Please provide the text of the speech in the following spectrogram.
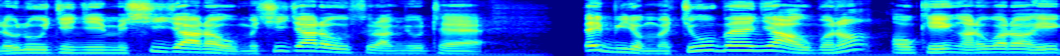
လိုလိုချင်းချင်းမရှိကြတော့ဘူးမရှိကြတော့ဘူးဆိုတာမျိုးထက်တိတ်ပြီးတော့မကြိုးပမ်းကြဘူးပေါ့နော်။ Okay ငါတို့ကတော့ဟေး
